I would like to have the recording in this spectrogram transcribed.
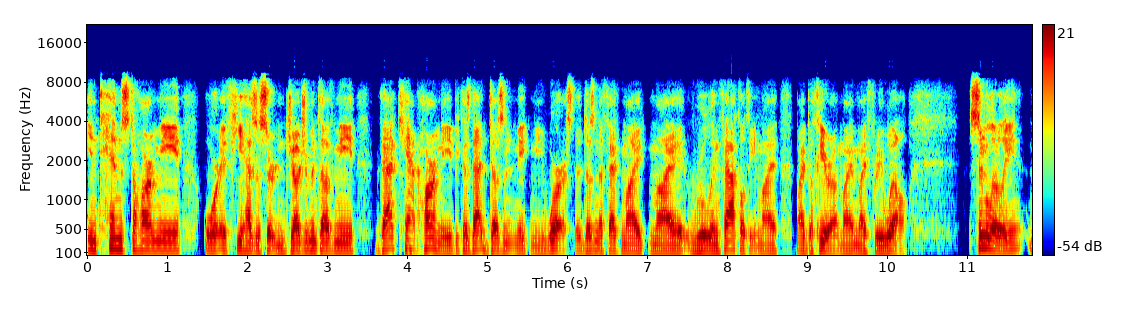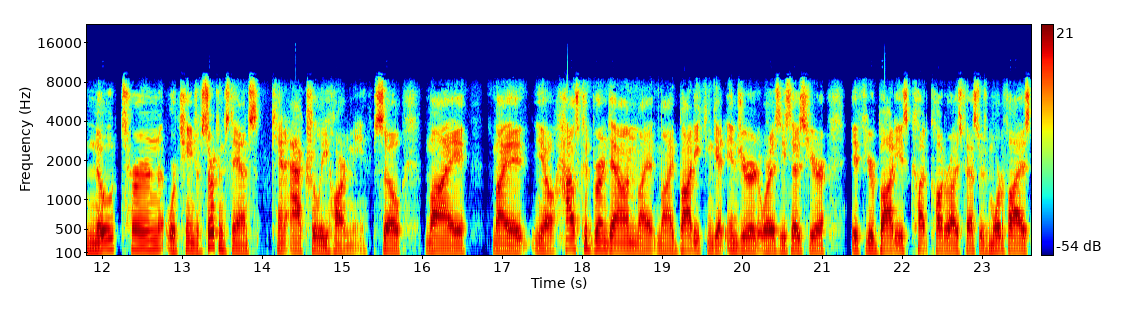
intends to harm me or if he has a certain judgment of me that can't harm me because that doesn't make me worse that doesn't affect my my ruling faculty my my bechira my my free will similarly, no turn or change of circumstance can actually harm me. So my my you know house could burn down my my body can get injured or as he says here if your body is cut cauterized festers mortifies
